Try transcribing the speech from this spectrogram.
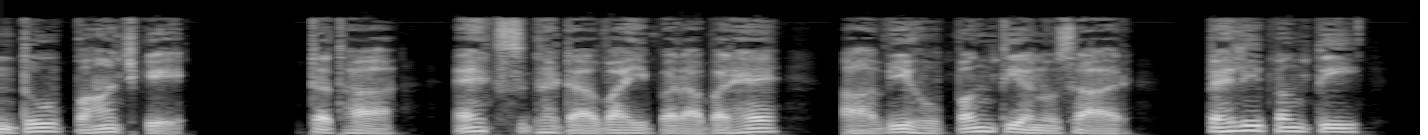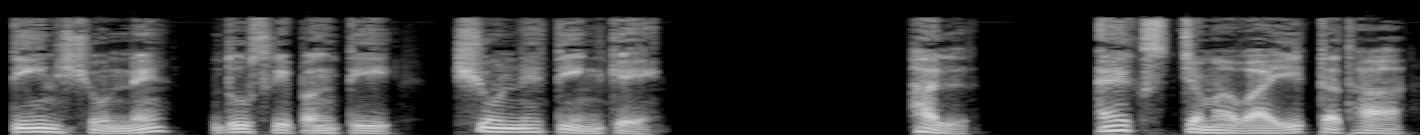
दो पाँच के, तथा x घटा वाई बराबर है अवयु पंक्ति अनुसार, पहली पंक्ति तीन शून्य, दूसरी पंक्ति शून्य तीन के। हल, x जमा वाई तथा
